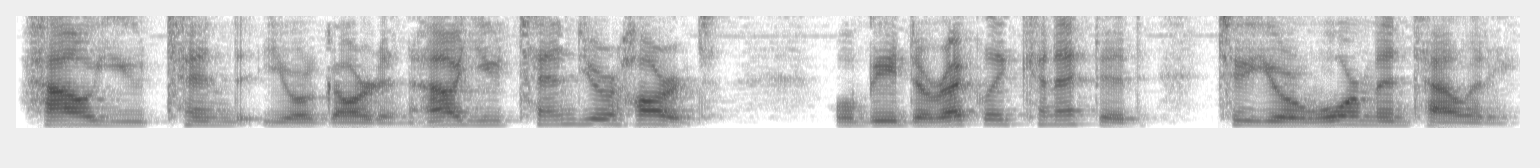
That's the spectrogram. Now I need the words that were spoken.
how you tend your garden. How you tend your heart will be directly connected to your war mentality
